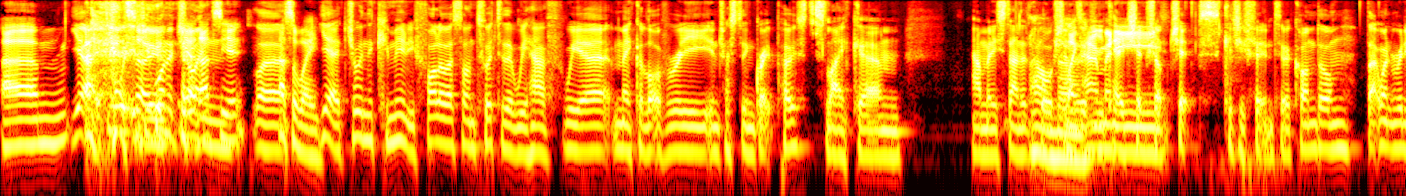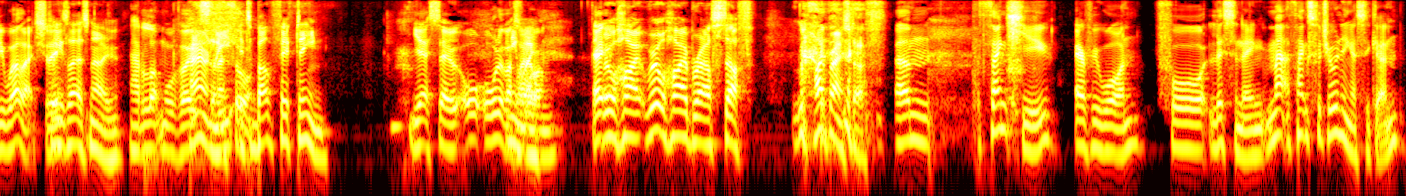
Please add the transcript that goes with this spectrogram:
Um, Yeah, if you, if you want to join, yeah, that's the that's the way. Yeah, join the community. Follow us on Twitter. That we have we uh, make a lot of really interesting, great posts like. Um, how many standard Oh, portions no. of how UK many- chip shop chips could you fit into a condom? That went really well, actually. Please let us know. Had a lot more votes than I Apparently, thought. it's above fifteen. yeah, so all, all of us Anyway. are wrong. Real high, real highbrow stuff. Highbrow stuff. Um, thank you, everyone, for listening. Matt, thanks for joining us again.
